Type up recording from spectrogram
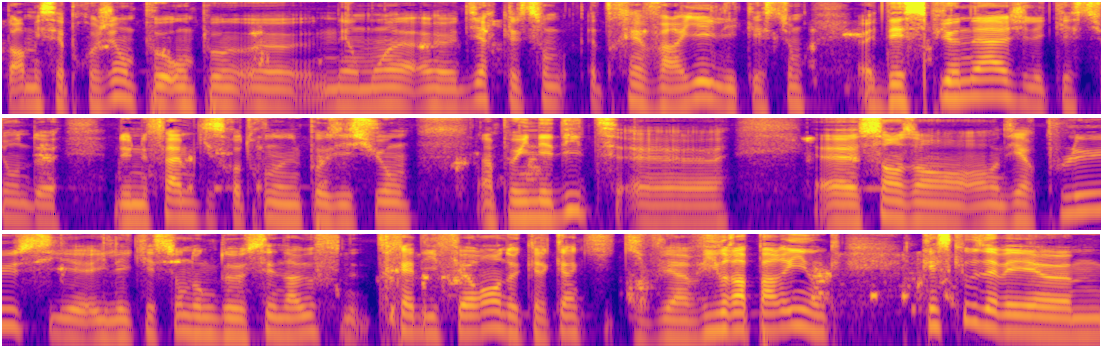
parmi ces projets, on peut, on peut euh, néanmoins dire qu'elles sont très variées. Il est question d'espionnage, il est question d'une femme qui se retrouve dans une position un peu inédite, sans en, dire plus. Il, est question donc de scénarios très différents, de quelqu'un qui, vient vivre à Paris. Donc, qu'est-ce que vous avez, euh,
